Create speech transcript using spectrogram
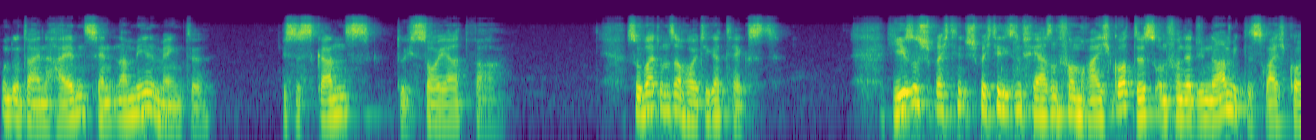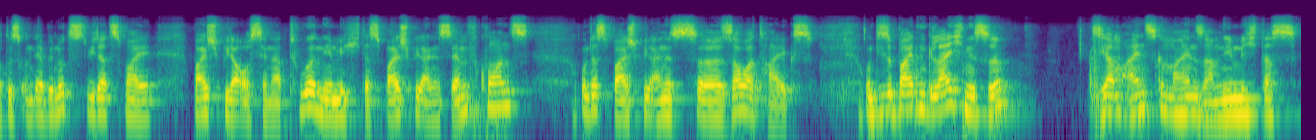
und unter einen halben Zentner Mehl mengte, bis es ganz durchsäuert war. Soweit unser heutiger Text. Jesus spricht, spricht, in diesen Versen vom Reich Gottes und von der Dynamik des Reich Gottes und er benutzt wieder zwei Beispiele aus der Natur, nämlich das Beispiel eines Senfkorns und das Beispiel eines äh, Sauerteigs. Und diese beiden Gleichnisse, sie haben eins gemeinsam, nämlich dass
